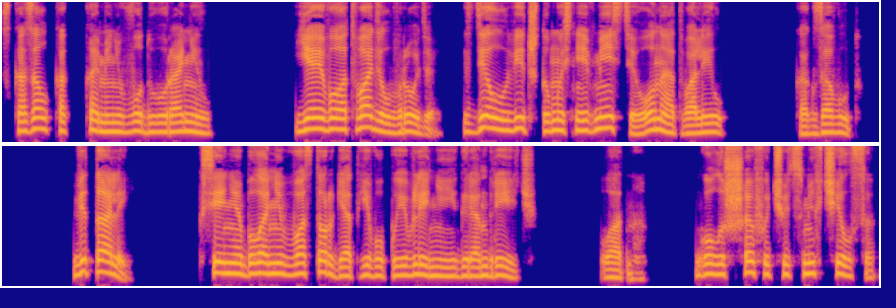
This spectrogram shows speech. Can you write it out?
сказал, как камень в воду уронил. Я его отвадил вроде, сделал вид, что мы с ней вместе, он и отвалил. Как зовут? Виталий. Ксения была не в восторге от его появления, Игорь Андреевич. Ладно. Голос шефа чуть смягчился.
